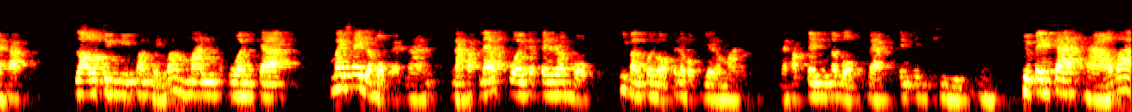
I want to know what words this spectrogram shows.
นะครับ เราจึงมีความเห็นว่ามันควรจะไม่ใช่ระบบแบบนั้นนะครับ แล้วควรจะเป็นระบบที่บางคนบอกเป็นระบบเยอรมันนะครับ เป็นระบบแบบ MMP อืมคือเป็นการหาว่า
